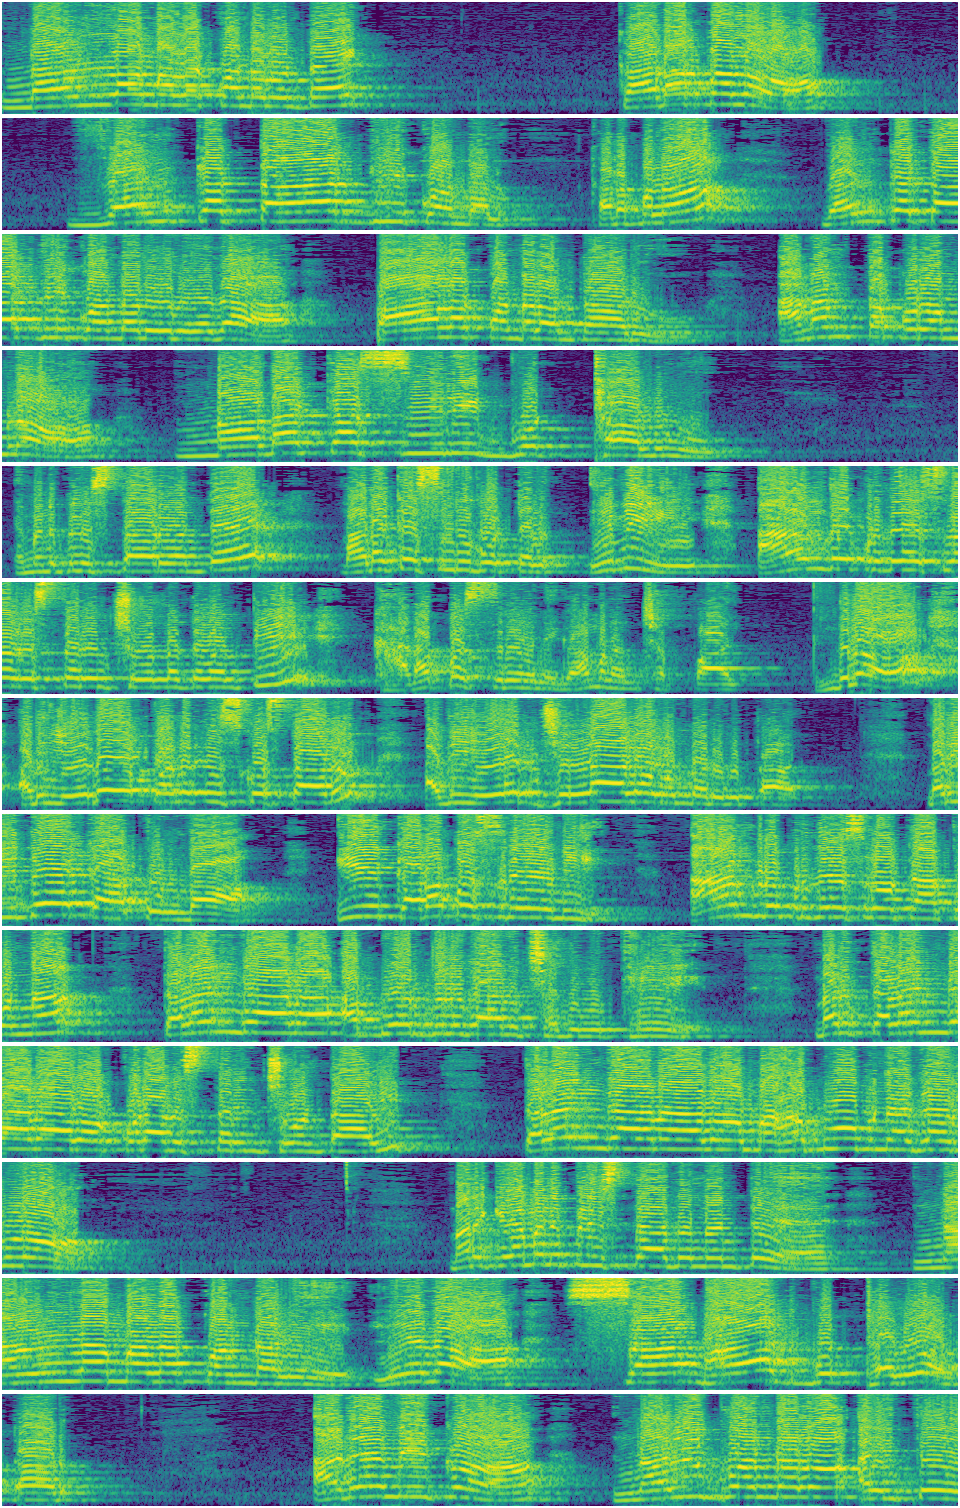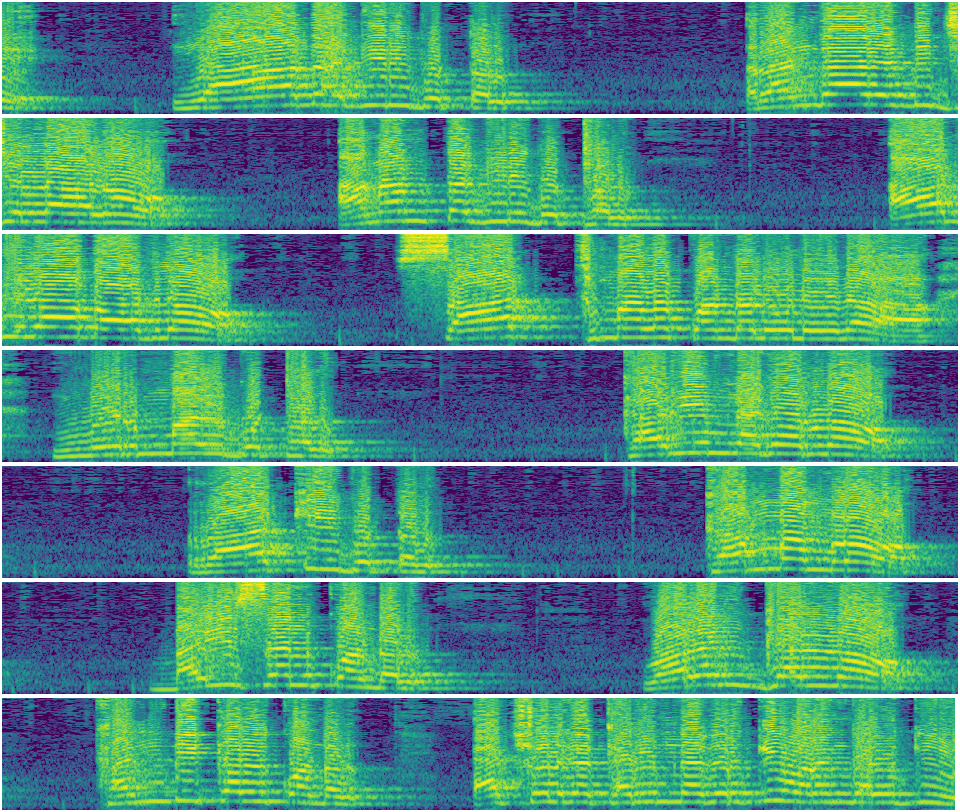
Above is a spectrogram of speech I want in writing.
నల్లమల కొండలు ఉంటాయి. కడపలో వెంకటాద్రి కొండలు. కడపలో వెంకటాద్రి కొండలు లేదా పాలకొండలు అంటారు. అనంతపురంలో మడకసిరి గుట్టలు. ఏమని పిలుస్తారు అంటే మడకసిరి గుట్టలు. ఇవి ఆంధ్రప్రదేశ్లో విస్తరించి ఉన్నటువంటి కడప శ్రేణిగా మనం చెప్పాలి. ఇందులో అది ఏదో కొండ తీసుకొస్తారు. అది ఏ జిల్లాలో ఉండరుగుతారు మరి ఇదే కాకుండా ఈ కడప శ్రేణి ఆంధ్రప్రదేశ్లో కాకుండా తెలంగాణ అభ్యర్థులు గాని చదివితే మరి తెలంగాణలో కూడా విస్తరించి ఉంటాయి. తెలంగాణలో మహబూబ్ నగర్లో మనకేమని పిలుస్తాదంటే నల్లమల కొండలే లేదా సాభాట్ గుట్టలు అంటారు. అదే మీకు నల్గొండలో అయితే యాదగిరి గుట్టలు. రంగారెడ్డి జిల్లాలో అనంతగిరి గుట్టలు ఆదిలాబాద్లో సాత్మల కొండలు లేదా నిర్మల్ గుట్టలు కరీంనగర్లో రాఖీ గుట్టలు ఖమ్మంలో బైసన్ కొండలు వరంగల్లో కండికల్ కొండలు. యాక్చువల్గా కరీంనగర్కి వరంగల్కి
